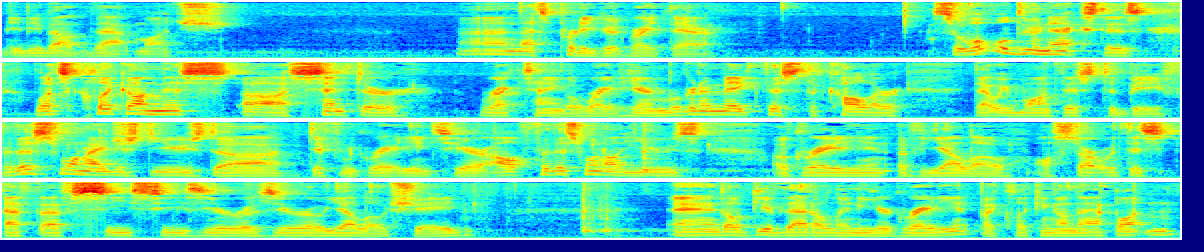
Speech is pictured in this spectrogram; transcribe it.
Maybe about that much. And that's pretty good right there. So what we'll do next is let's click on this uh, center rectangle right here and we're going to make this the color that we want this to be. For this one I just used uh, different gradients here. I'll, for this one I'll use a gradient of yellow. I'll start with this FFCC00 yellow shade and I'll give that a linear gradient by clicking on that button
